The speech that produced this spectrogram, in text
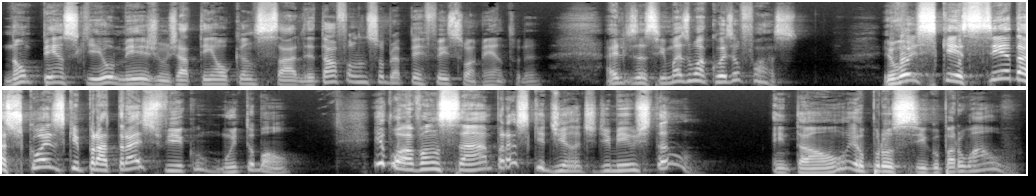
não penso que eu mesmo já tenha alcançado. Ele estava falando sobre aperfeiçoamento, né? Aí ele diz assim: mas uma coisa eu faço. Eu vou esquecer das coisas que para trás ficam, muito bom, e vou avançar para as que diante de mim estão. Então eu prossigo para o alvo,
